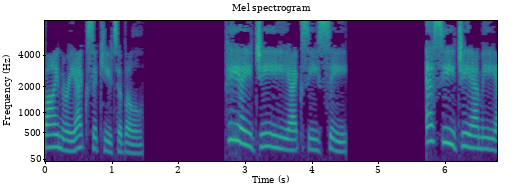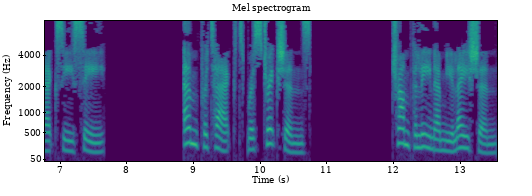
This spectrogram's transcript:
binary executable. PAGEXEC SEGMEXEC M-Protect restrictions Trampoline emulation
